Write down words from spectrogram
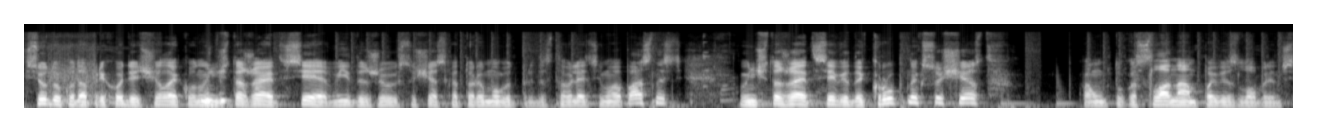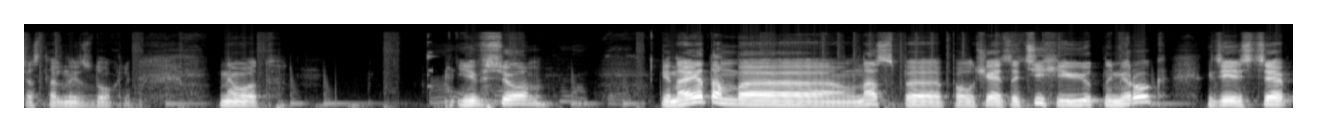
Всюду, куда приходит человек, он уничтожает все виды живых существ, которые могут предоставлять ему опасность, уничтожает все виды крупных существ. По-моему, только слонам повезло, блин, все остальные сдохли. Ну вот. И все. И на этом э, у нас э, получается тихий и уютный мирок, где есть э,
